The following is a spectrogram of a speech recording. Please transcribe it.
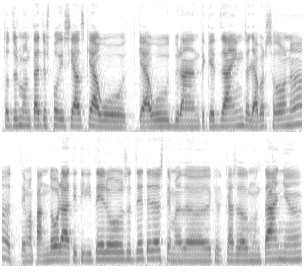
tots els muntatges policials que ha hagut, que ha hagut durant aquests anys allà a Barcelona, el tema Pandora, Titiriteros, etc, el tema de Casa de la Muntanya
